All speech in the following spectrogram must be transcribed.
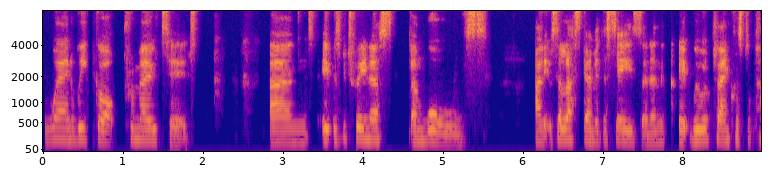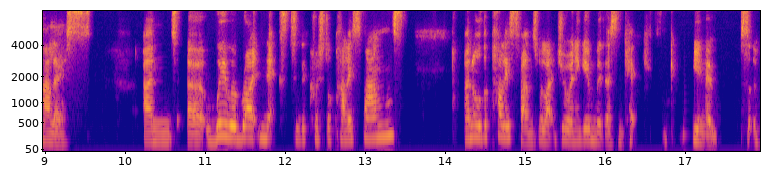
when we got promoted and it was between us and Wolves, and it was the last game of the season, and it, we were playing Crystal Palace, and uh, we were right next to the Crystal Palace fans, and all the Palace fans were like joining in with us and kept, you know, sort of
